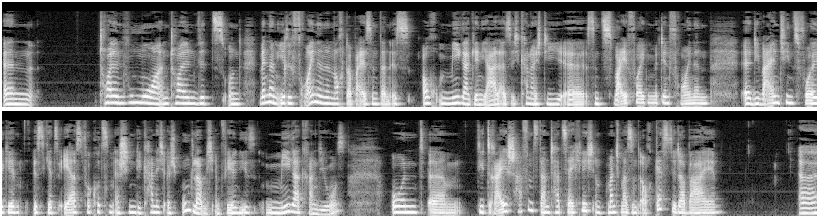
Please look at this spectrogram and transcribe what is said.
ein tollen Humor, einen tollen Witz und wenn dann ihre Freundinnen noch dabei sind, dann ist auch mega genial. Also ich kann euch die, äh, es sind zwei Folgen mit den Freundinnen. Äh, die Valentinsfolge ist jetzt erst vor kurzem erschienen, die kann ich euch unglaublich empfehlen. Die ist mega grandios. Und ähm, die drei schaffen es dann tatsächlich und manchmal sind auch Gäste dabei. Äh,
